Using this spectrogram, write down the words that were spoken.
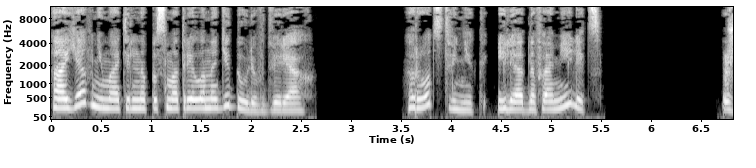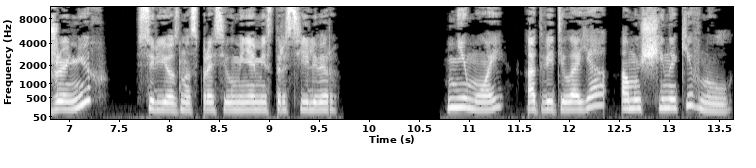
а я внимательно посмотрела на дедулю в дверях. «Родственник или однофамилец?» «Жених?» — серьезно спросил меня мистер Сильвер. «Не мой», — ответила я, а мужчина кивнул.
